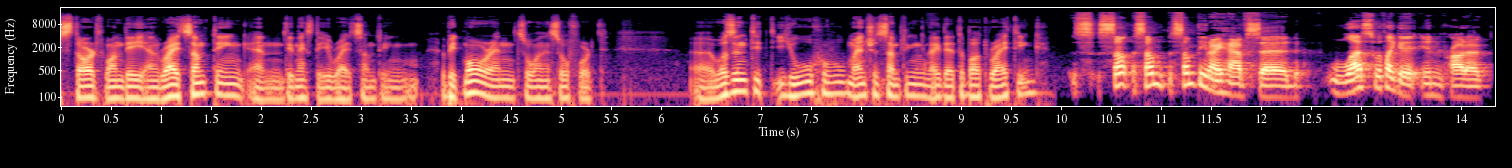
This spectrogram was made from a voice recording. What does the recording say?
just start one day and write something and the next day write something a bit more and so on and so forth. Uh, wasn't it you who mentioned something like that about writing? Some some something I have said less with like an end product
